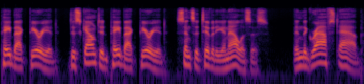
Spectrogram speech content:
payback period, discounted payback period, sensitivity analysis. In the Graphs tab,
